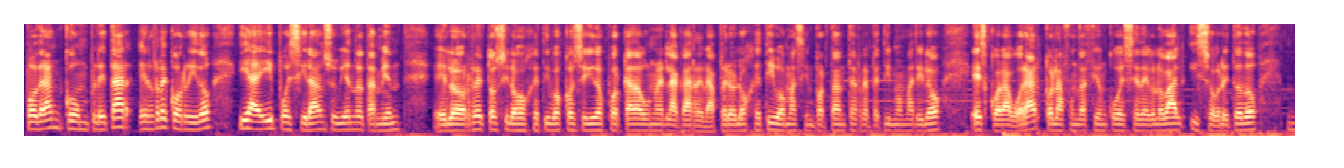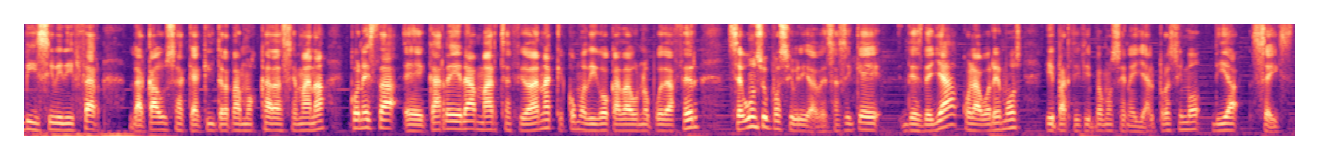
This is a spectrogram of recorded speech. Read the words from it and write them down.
podrán completar el recorrido y ahí pues irán subiendo también eh, los retos y los objetivos conseguidos por cada uno en la carrera. Pero el objetivo más importante, repetimos Mariló, es colaborar con la Fundación QSD Global y sobre todo visibilizar la causa que aquí tratamos cada semana con esta eh, carrera, marcha ciudadana que como digo cada uno puede hacer según sus posibilidades. Así que desde ya colaboremos y participemos en ella el próximo día 6.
